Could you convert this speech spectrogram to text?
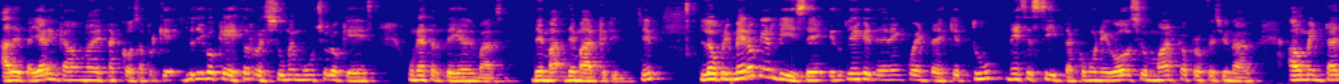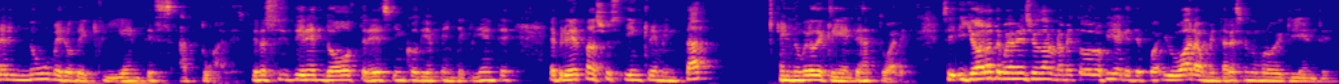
a detallar en cada una de estas cosas, porque yo digo que esto resume mucho lo que es una estrategia del marketing de, marketing. ¿sí? Lo primero que él dice que tú tienes que tener en cuenta es que tú necesitas como negocio, marca profesional, aumentar el número de clientes actuales. Yo no sé si tienes 2, 3, 5, 10, 20 clientes. El primer paso es incrementar el número de clientes actuales. Sí, y yo ahora te voy a mencionar una metodología que te puede ayudar a aumentar ese número de clientes.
